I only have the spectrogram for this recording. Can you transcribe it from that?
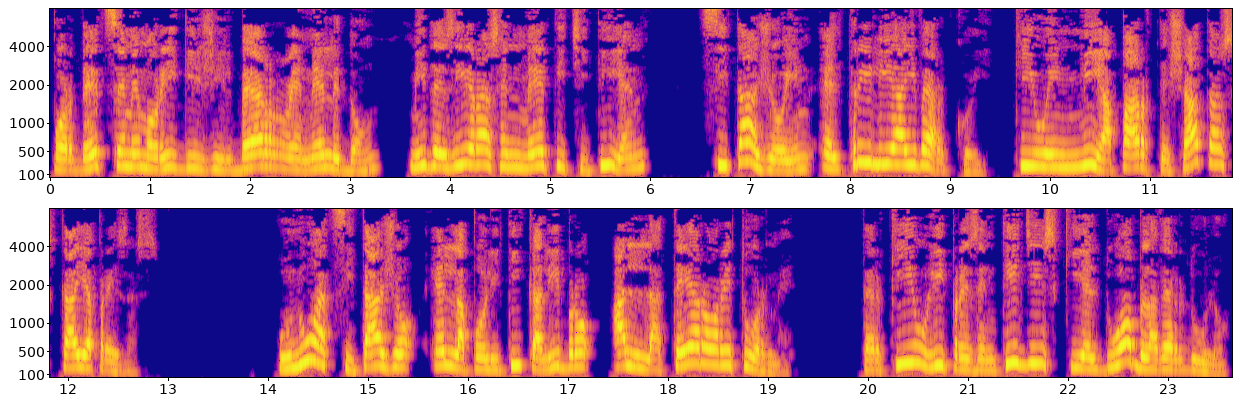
Por dece memorigi Gilbert René Ledon, mi desiras enmeti citien citajoin el triliai vercoi kiuin mia parte shatas cae apresas. Unua citajo el la politica libro Alla tero returne, per quiu li presentigis kiel duobla verdulo,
